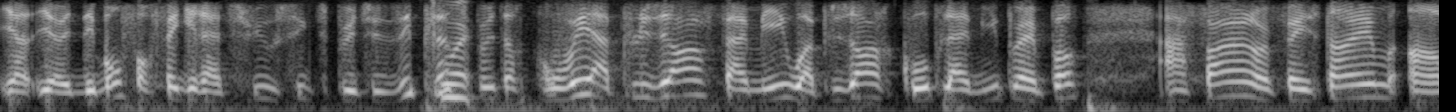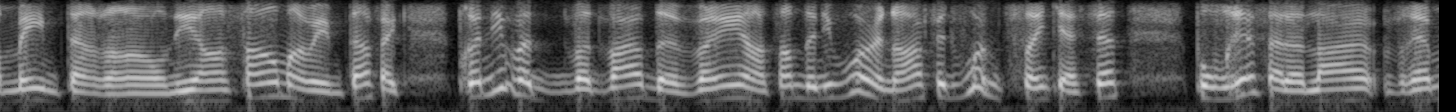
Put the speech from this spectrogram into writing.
il, y a, il y a des bons forfaits gratuits aussi que tu peux utiliser. Puis là, Ouais. tu peux te retrouver à plusieurs familles ou à plusieurs couples, amis, peu importe, à faire un FaceTime en même temps. Genre, on est ensemble en même temps. Fait que prenez votre, votre verre de vin ensemble, donnez-vous un heure, faites-vous un petit 5 à 7. Pour vrai, ça a l'air vraiment,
